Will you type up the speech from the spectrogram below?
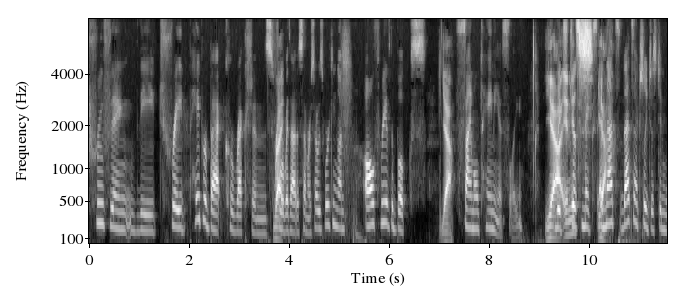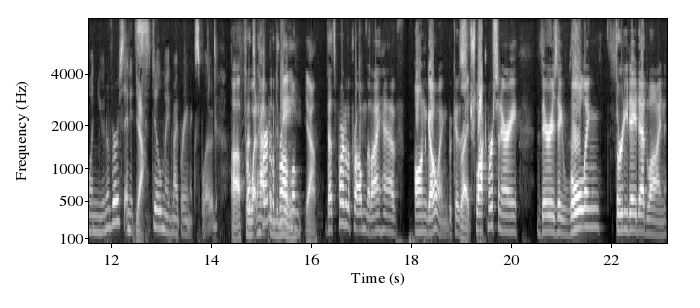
proofing the trade paperback corrections for Right. Without a Summer. So I was working on all three of the books Yeah. simultaneously. Yeah. which and just makes yeah. and that's that's actually just in one universe and it Yeah. still made my brain explode. uh, for That's what part happened of the to problem. me. Yeah. That's part of the problem that I have ongoing because Right. Schlock Mercenary, there is a rolling 30 day deadline,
